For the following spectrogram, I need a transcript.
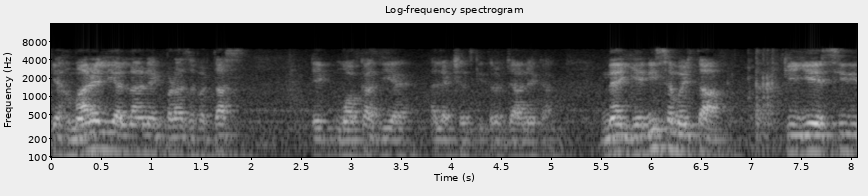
कि हमारे लिए अल्लाह ने एक बड़ा ज़बरदस्त एक मौका दिया है इलेक्शंस की तरफ़ जाने का। मैं ये नहीं समझता कि ये सीधी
